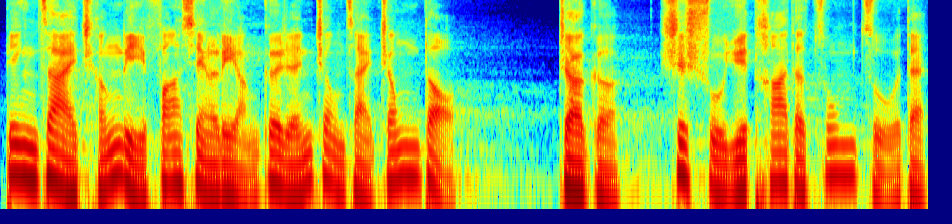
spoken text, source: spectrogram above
并在城里发现两个人正在争斗。这个是属于他的宗族的，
